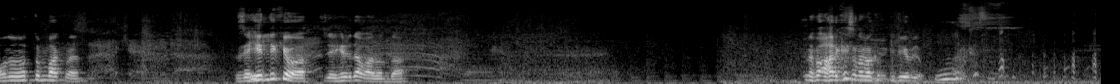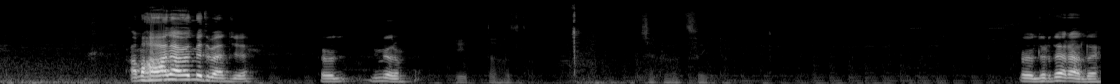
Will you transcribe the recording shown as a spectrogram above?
Onu unuttum bak ben. Zehirli ki o. Zehir de var onda. Arkasına bakıp gidiyor. Uf. Ama hala ölmedi bence. Öl bilmiyorum. Öldürdü herhalde.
